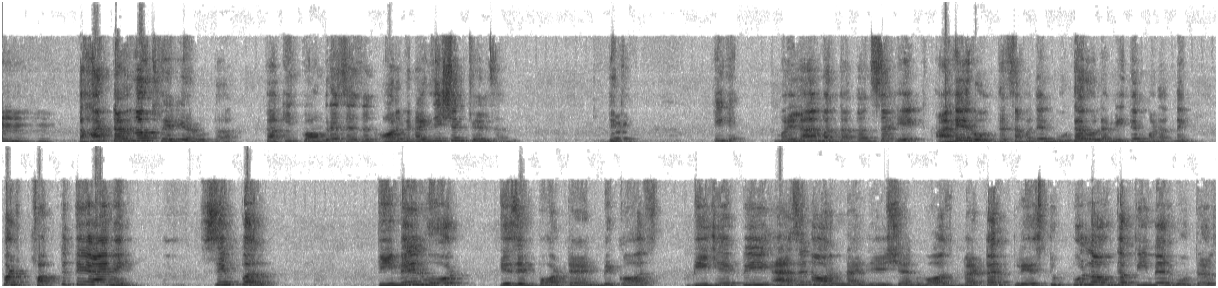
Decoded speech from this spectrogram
हम्म, हम्म. तर हा टर्नआउट फेलियर होता का की Congress as an organisation fail झाली. तिथे. ठीक आहे. महिला मतदातांचा एक आहे रोल त्याच्यामध्ये मोठा रोल आहे मी ते म्हणत नाही. पण फक्त ते आहे नाही. Simple female vote is important because BJP as an organisation was better place to pull out the female voters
